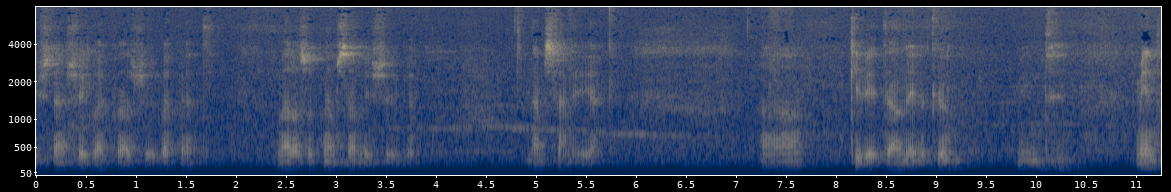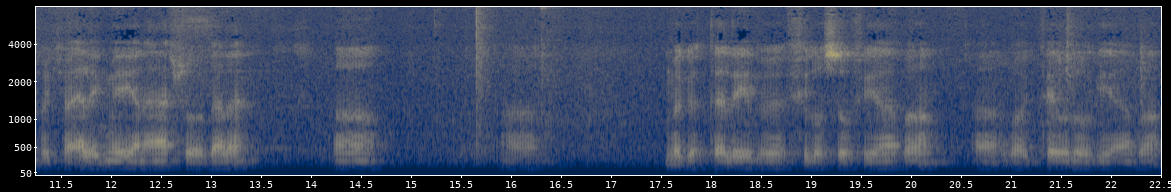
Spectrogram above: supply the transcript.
istenség legfelsőbbeket, mert azok nem személyiségek, nem személyek. Kivétel nélkül, mint, mint hogyha elég mélyen ásol bele a, a mögötte lévő filozófiába, vagy teológiába,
